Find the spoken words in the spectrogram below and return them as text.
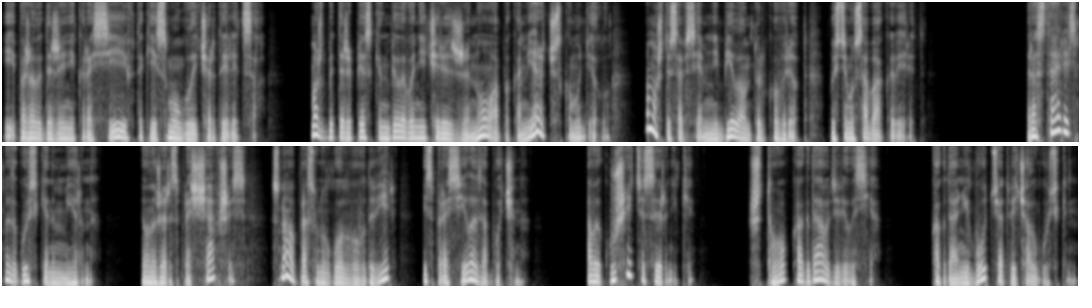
и, пожалуй, даже не красив, такие смуглые черты лица. Может быть, даже Пескин бил его не через жену, а по коммерческому делу. А может, и совсем не бил, а он только врет. Пусть ему собака верит. Расстались мы с Гуськиным мирно и он, уже распрощавшись, снова просунул голову в дверь и спросил озабоченно. «А вы кушаете сырники?» «Что? Когда?» — удивилась я. «Когда-нибудь», — отвечал Гуськин.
